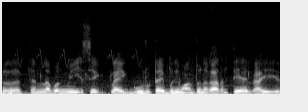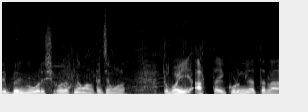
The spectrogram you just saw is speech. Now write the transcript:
तर त्यांना पण मी असे लाईक गुरु टाईपमध्ये मानतो ना कारण ते काही रिपेरिंग वगैरे शिकवतात ना मला त्याच्यामुळं. तर भाई आत्ता इकडून येताना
